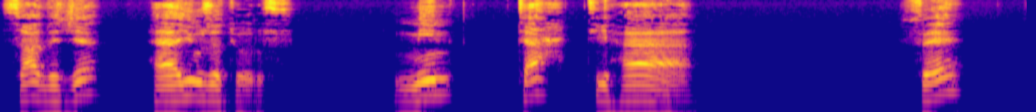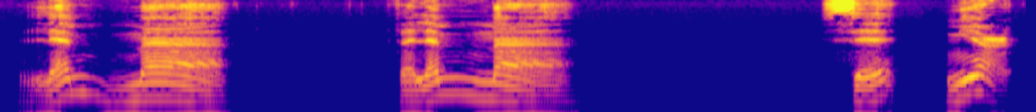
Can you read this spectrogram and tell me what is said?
sadece ha'yı uzatıyoruz. Min tahtiha fe lemma felemma semi'na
